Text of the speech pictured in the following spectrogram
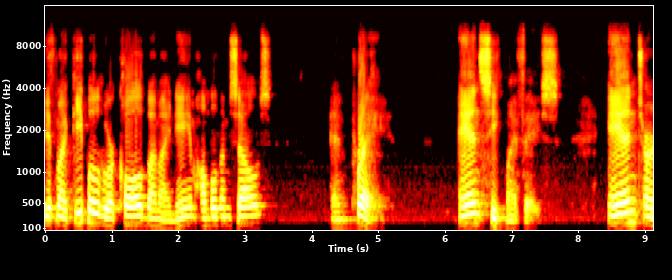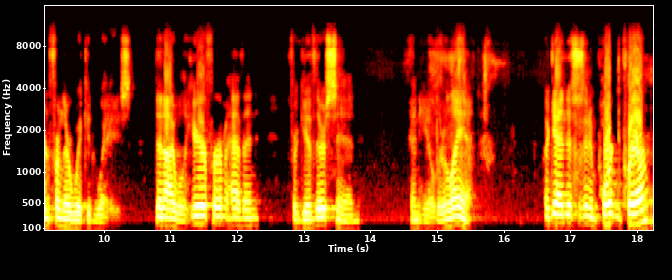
If my people who are called by my name humble themselves and pray and seek my face and turn from their wicked ways, then I will hear from heaven, forgive their sin, and heal their land. Again, this is an important prayer.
